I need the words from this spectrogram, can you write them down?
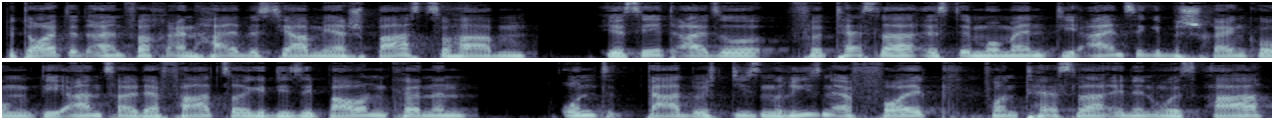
bedeutet einfach ein halbes Jahr mehr Spaß zu haben Ihr seht also, für Tesla ist im Moment die einzige Beschränkung die Anzahl der Fahrzeuge, die sie bauen können. Und dadurch diesen Riesenerfolg von Tesla in den USA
